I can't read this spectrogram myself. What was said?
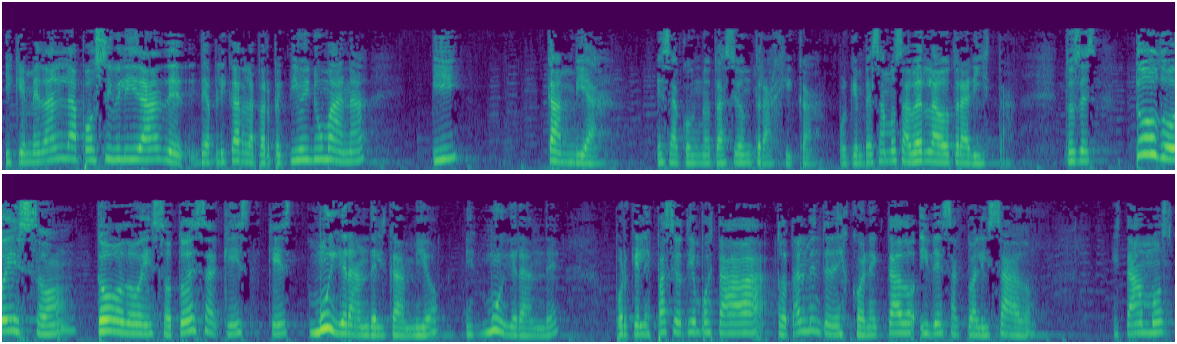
y que me dan la posibilidad de, de aplicar la perspectiva inhumana y cambia esa connotación trágica, porque empezamos a ver la otra arista. Entonces, todo eso, todo eso, todo esa que es que es muy grande el cambio, es muy grande, porque el espacio-tiempo estaba totalmente desconectado y desactualizado. Estábamos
